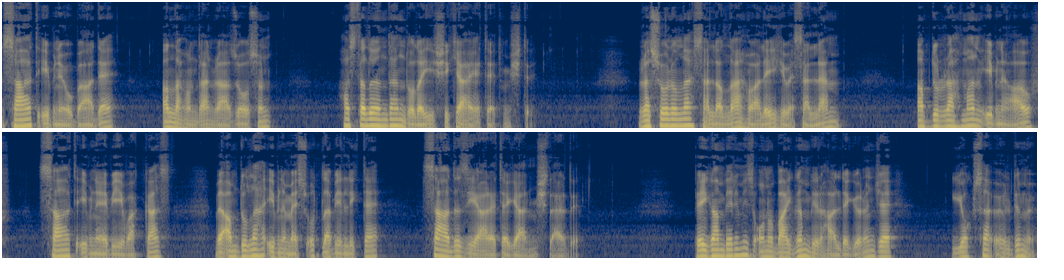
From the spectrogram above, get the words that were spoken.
Saat İbni Ubade Allah ondan razı olsun hastalığından dolayı şikayet etmişti. Rasulullah sallallahu aleyhi ve sellem Abdurrahman İbni Avf, Sa'd İbni Ebi Vakkas ve Abdullah İbni Mes'ud'la birlikte Sa'd'ı ziyarete gelmişlerdi. Peygamberimiz onu baygın bir halde görünce yoksa öldü mü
